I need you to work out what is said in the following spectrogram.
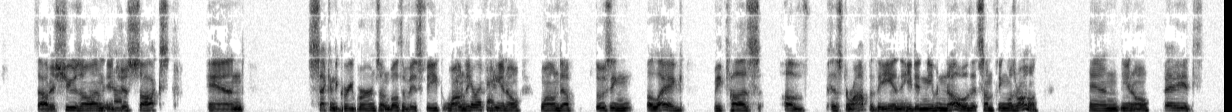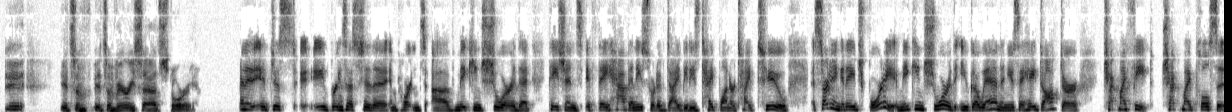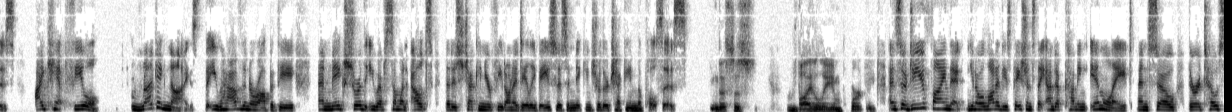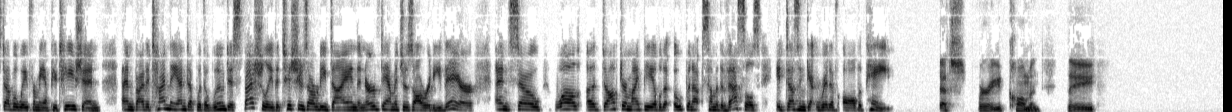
without his shoes on Oh, and just socks, and second degree burns on both of his feet. Wound, you know, wound up losing a leg because of his neuropathy, and he didn't even know that something was wrong. And you know, it's it, it's a it's a very sad story. And it, it just it brings us to the importance of making sure that patients, if they have any sort of diabetes, type one or type two, starting at age 40, making sure that you go in and you say, Hey, doctor, check my feet, check my pulses. I can't feel. Recognize that you have the neuropathy and make sure that you have someone else that is checking your feet on a daily basis and making sure they're checking the pulses. This is vitally important. And so do you find that, you know, a lot of these patients, they end up coming in late. And so they're a toe stub away from amputation. And by the time they end up with a wound, especially the tissue's already dying, the nerve damage is already there. And so while a doctor might be able to open up some of the vessels, it doesn't get rid of all the pain. That's very common. They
